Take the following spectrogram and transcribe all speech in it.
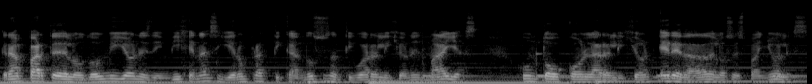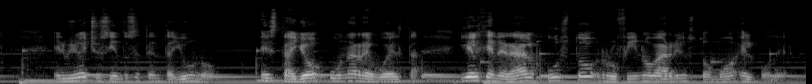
Gran parte de los dos millones de indígenas siguieron practicando sus antiguas religiones mayas, junto con la religión heredada de los españoles. En 1871 estalló una revuelta y el general Justo Rufino Barrios tomó el poder.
